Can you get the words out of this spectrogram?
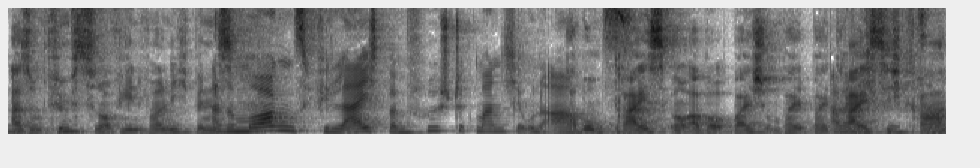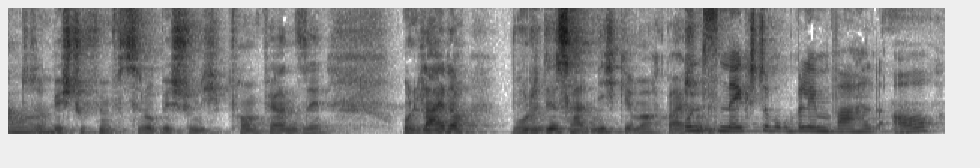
Also um 15 Uhr auf jeden Fall nicht. Also morgens vielleicht beim Frühstück manche und abends. Aber um 30, Uhr- aber weißt du, bei, bei Aber 30 nicht 15 Grad, Uhr. dann bist du 15 Uhr, bist du nicht vorm Fernsehen. Und leider wurde das halt nicht gemacht, weißt Und das nächste Problem war halt auch,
